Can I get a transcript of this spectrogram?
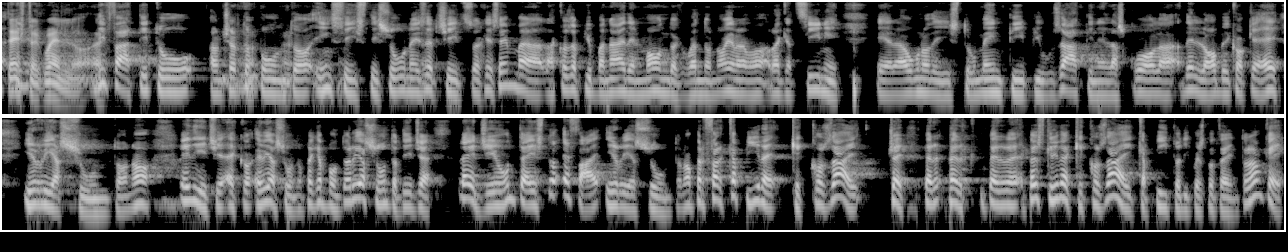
il testo è quello. Eh. Difatti tu a un certo punto insisti su un esercizio che sembra la cosa più banale del mondo, che quando noi eravamo ragazzini era uno degli strumenti più usati nella scuola dell'obbligo, che è il riassunto. No? E dici, ecco, il riassunto, perché appunto il riassunto ti dice leggi un testo e fai il riassunto, no? per far capire che cos'hai cioè per, per, per, per scrivere che cosa hai capito di questo testo, nonché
